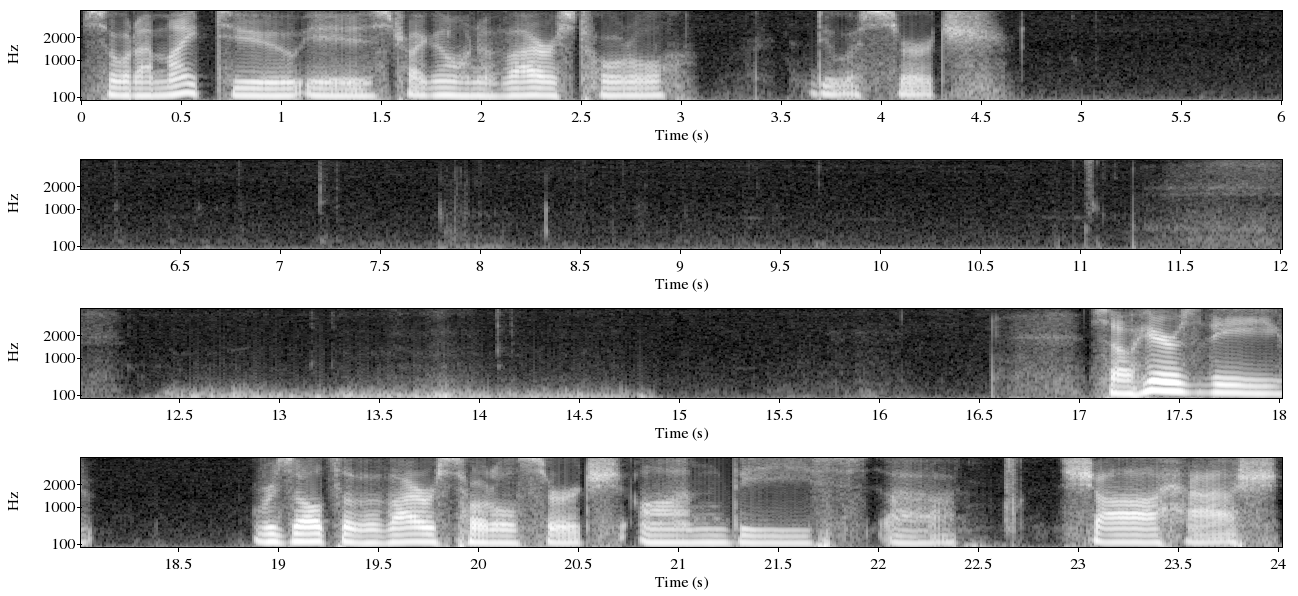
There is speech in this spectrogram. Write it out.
So what I might do is try going to VirusTotal, do a search. So here's the results of a VirusTotal search on the uh, SHA hash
